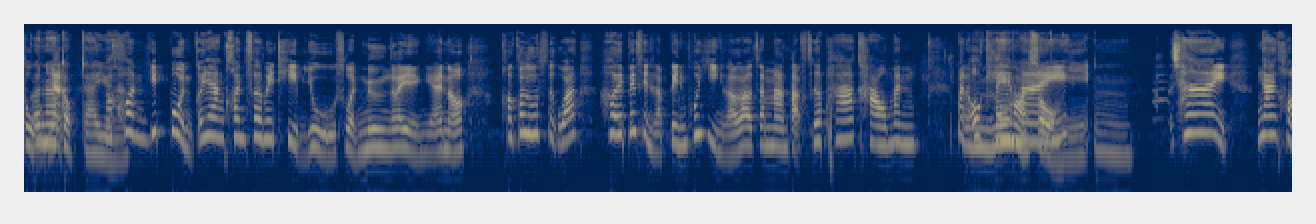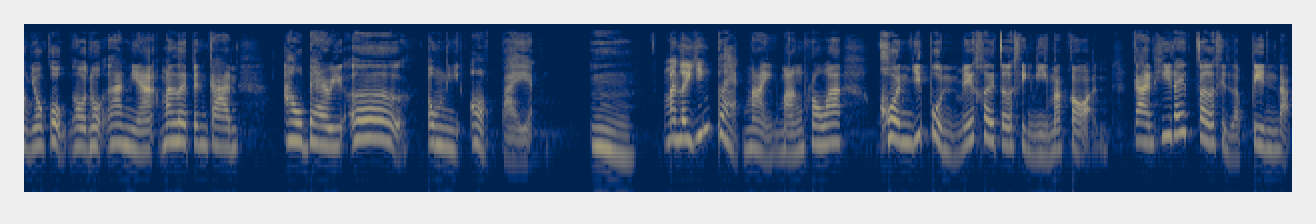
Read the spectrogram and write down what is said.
ศูนย์ก็น่าน่ะตกใจอยู่เพราะนะคนญี่ปุ่นก็ยัง conservative อยู่ส่วนหนึ่งอะไรอย่างเงี้ยเนาะ เขาก็รู้สึกว่าเฮ้ยเป็นศิลปินผู้หญิงแล้วเราจะมาตัดเสื้อผ้าเขามันมันโอเคไม่เหไหมมาะสมนี้อืมใช่ งานของโยโกะโนโนะงานเนี้ย มันเลยเป็นการเอาแบรีเออร์ตรงนี้ออกไปอะอืม มันเลยยิ่งแปลกใหม่มั้ง เพราะว่าคนญี่ปุ่นไม่เคยเจอสิ่งนี้มาก่อน การที่ได้เจอศิลปินแบบ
